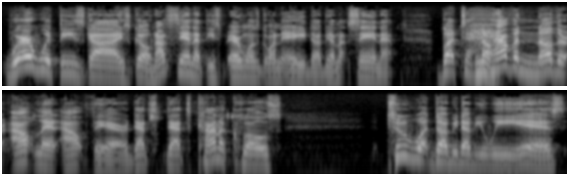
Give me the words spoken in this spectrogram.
where would these guys go? Not saying that these everyone's going to AEW. I'm not saying that, but to No. have another outlet out there that's that's kind of close to what WWE is,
